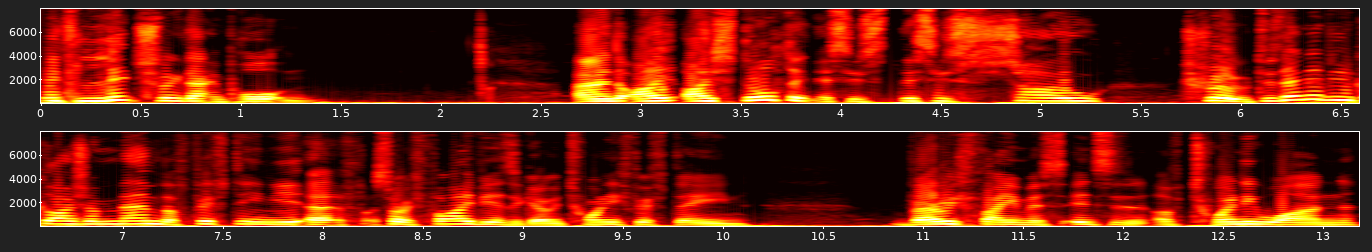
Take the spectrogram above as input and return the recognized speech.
It's literally that important. And I, I still think this is this is so true. Does any of you guys remember 15 year, uh, f- sorry, five years ago in 2015, very famous incident of 21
